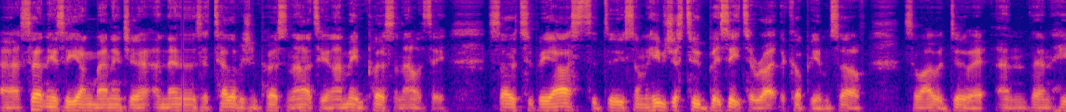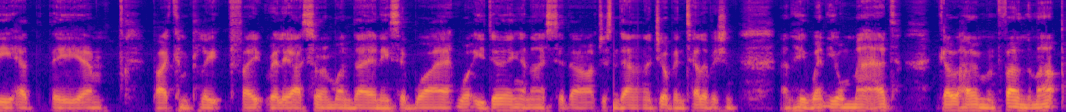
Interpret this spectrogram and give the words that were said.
Uh, certainly as a young manager, and then as a television personality, and I mean personality. So to be asked to do something, he was just too busy to write the copy himself. So I would do it, and then he had the um, by complete fate, really. I saw him one day and he said, Why, what are you doing? And I said, Oh, I've just done a job in television. And he went, You're mad. Go home and phone them up.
